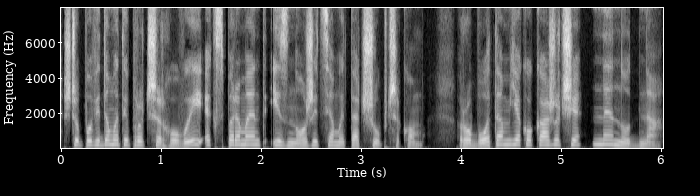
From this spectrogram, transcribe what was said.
щоб повідомити про черговий експеримент із ножицями та чубчиком. Робота, м'яко кажучи, не нудна.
